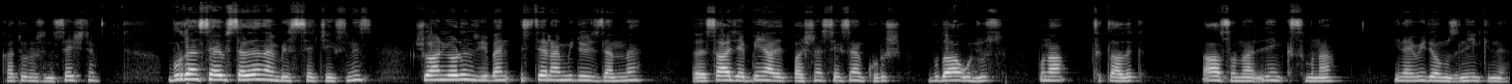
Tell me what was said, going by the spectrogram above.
kategorisini seçtim. Buradan servislerden birisi seçeceksiniz. Şu an gördüğünüz gibi ben Instagram video izlenme e, sadece 1000 adet başına 80 kuruş. Bu daha ucuz. Buna tıkladık. Daha sonra link kısmına yine videomuzun linkini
